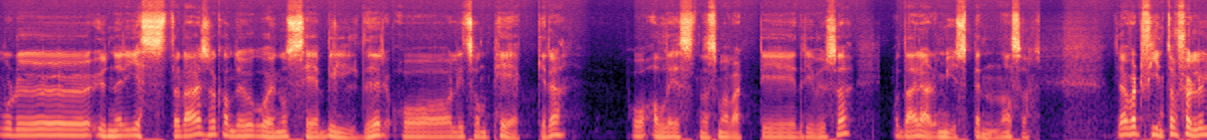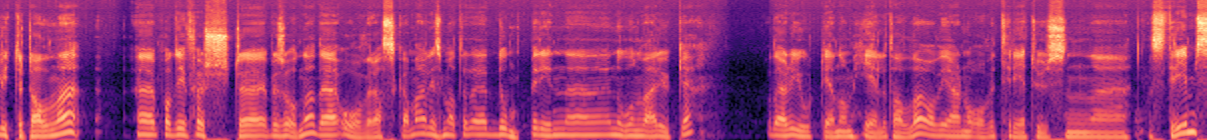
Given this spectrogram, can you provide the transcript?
hvor du under gjester der så kan du jo gå inn og se bilder og litt sånn pekere på alle gjestene som har vært i drivhuset. Og der er det mye spennende, altså. Det har vært fint å følge lyttertallene eh, på de første episodene. Det overraska meg liksom at det dumper inn eh, noen hver uke. Og det er det gjort gjennom hele tallet, og vi er nå over 3000 eh, streams.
